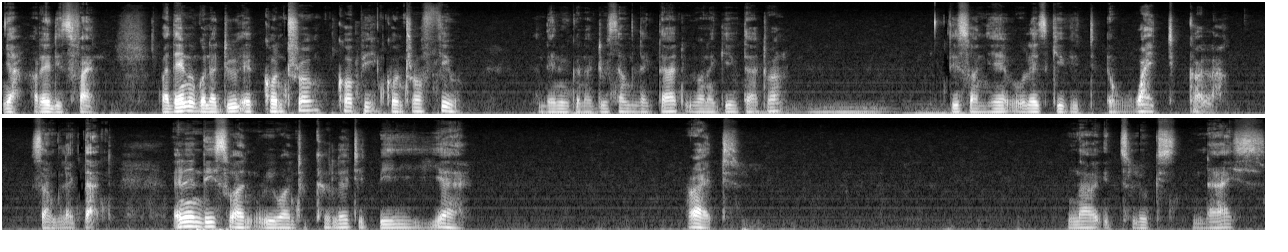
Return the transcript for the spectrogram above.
Yeah red is fine but then we're gonna do a control copy control fill. And then we're gonna do something like that. We want to give that one. This one here let's give it a white color. Something like that. And then this one we want to let it be yeah right. Now it looks nice.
